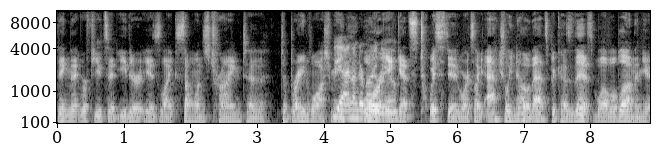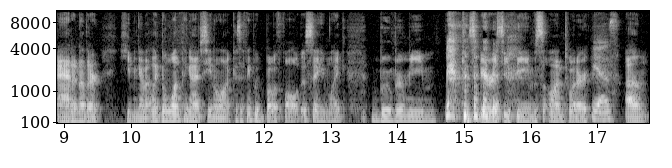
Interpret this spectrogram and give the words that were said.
anything that refutes it either is like someone's trying to to brainwash me, Yeah, and undermine or you. it gets twisted where it's like, actually, no, that's because this, blah blah blah, and then you add another heaping of it. Like the one thing I've seen a lot because I think we both follow the same like boomer meme conspiracy themes on Twitter. Yes. Um,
